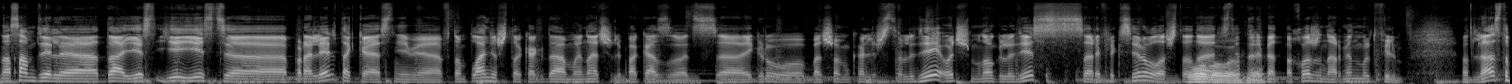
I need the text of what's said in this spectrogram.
на самом деле, да, есть, есть э, параллель такая с ними в том плане, что когда мы начали показывать э, игру большому количеству людей, очень много людей рефлексировало, что Во-во-во, да, действительно, да. ребят, похоже на армян мультфильм. Вот для нас, это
